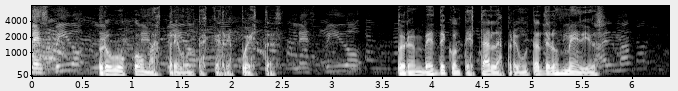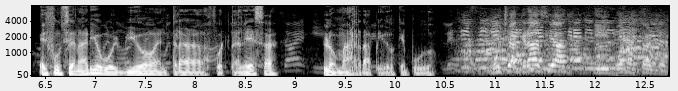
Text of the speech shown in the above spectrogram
les pido provocó más preguntas que respuestas. Pero en vez de contestar las preguntas de los medios, el funcionario volvió a entrar a la fortaleza lo más rápido que pudo. muchas gracias y buenas tardes.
